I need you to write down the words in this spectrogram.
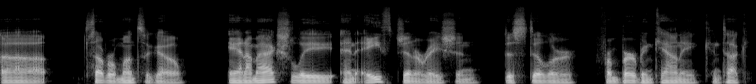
uh, several months ago, and I'm actually an eighth generation distiller from Bourbon County, Kentucky.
